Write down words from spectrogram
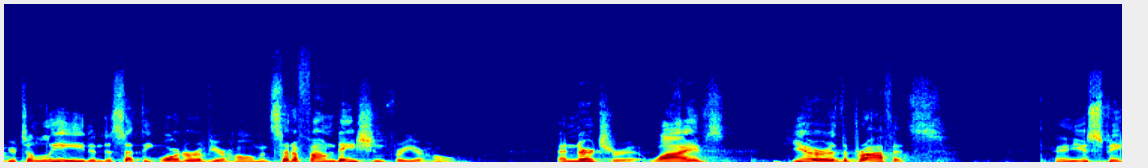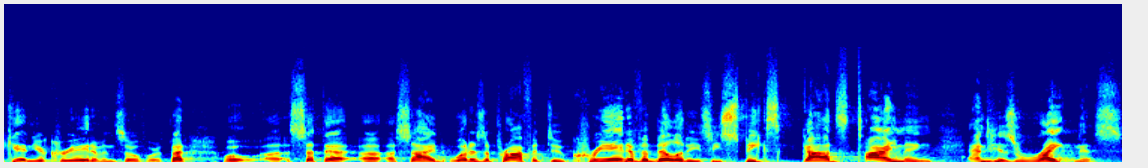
You're to lead and to set the order of your home and set a foundation for your home and nurture it. Wives, you're the prophets. And you speak in, you're creative and so forth. But well, uh, set that uh, aside. What does a prophet do? Creative abilities. He speaks God's timing and his rightness.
